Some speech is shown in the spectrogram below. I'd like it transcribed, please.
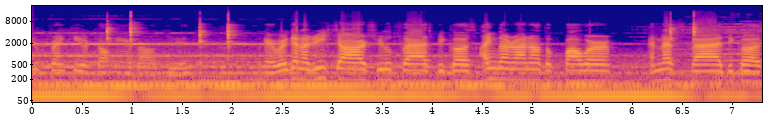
new Frankie you're talking about, dude? Okay, we're gonna recharge real fast because I'm gonna run out of power. And that's bad because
